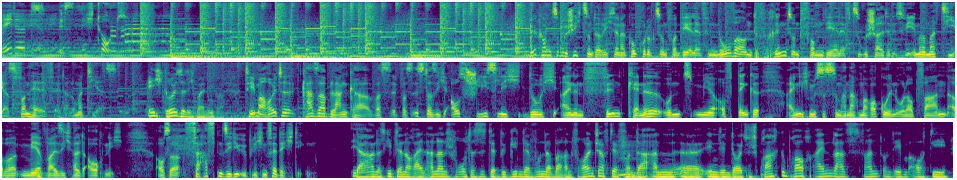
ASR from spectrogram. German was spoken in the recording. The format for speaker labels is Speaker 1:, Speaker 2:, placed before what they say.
Speaker 1: Wer redet, ist nicht tot.
Speaker 2: Willkommen zum Geschichtsunterricht einer Koproduktion von DLF Nova und Vrindt und vom DLF zugeschaltet ist wie immer Matthias von Hellfeld. Hallo Matthias.
Speaker 3: Ich grüße dich, mein Lieber.
Speaker 2: Thema heute Casablanca, was etwas ist, das ich ausschließlich durch einen Film kenne und mir oft denke, eigentlich müsstest du mal nach Marokko in Urlaub fahren, aber mehr weiß ich halt auch nicht. Außer verhaften sie die üblichen Verdächtigen.
Speaker 3: Ja, und es gibt ja noch einen anderen Spruch, das ist der Beginn der wunderbaren Freundschaft, der von mhm. da an äh, in den deutschen Sprachgebrauch Einlass fand und eben auch die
